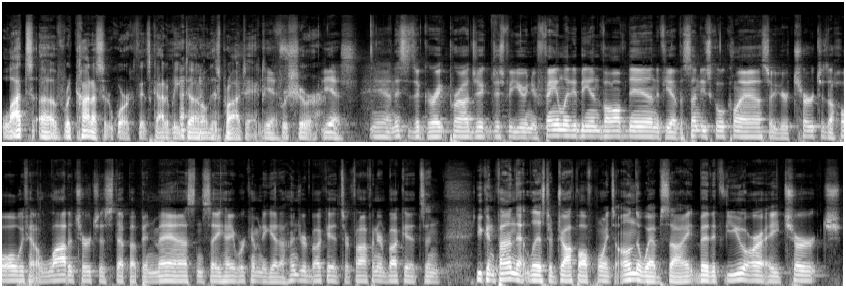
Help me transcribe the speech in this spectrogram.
lots of reconnaissance work that's got to be done on this project Yes. for sure. Yes. Yeah, and this is a great project just for you and your family to be involved in. If you have a Sunday school class or your church as a whole, we've had a lot of churches step up in mass and say, hey, we're coming to get 100 buckets or 500 buckets. And you can find that list of drop off points on the website. But if you are a church,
